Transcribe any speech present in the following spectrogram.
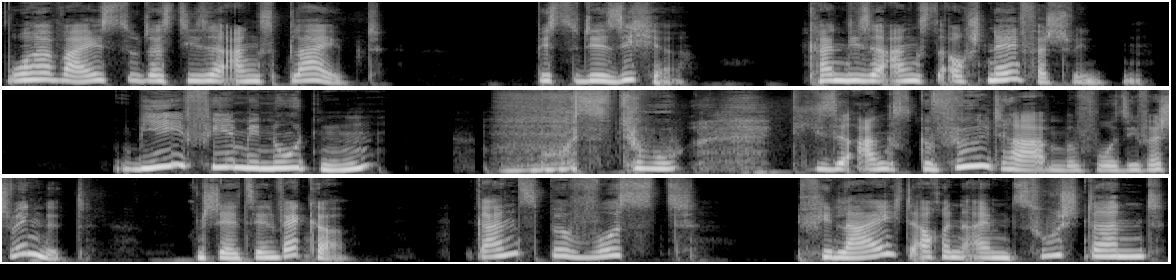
Woher weißt du, dass diese Angst bleibt? Bist du dir sicher? Kann diese Angst auch schnell verschwinden? Wie viele Minuten musst du diese Angst gefühlt haben, bevor sie verschwindet? Und stellst den Wecker. Ganz bewusst, vielleicht auch in einem Zustand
